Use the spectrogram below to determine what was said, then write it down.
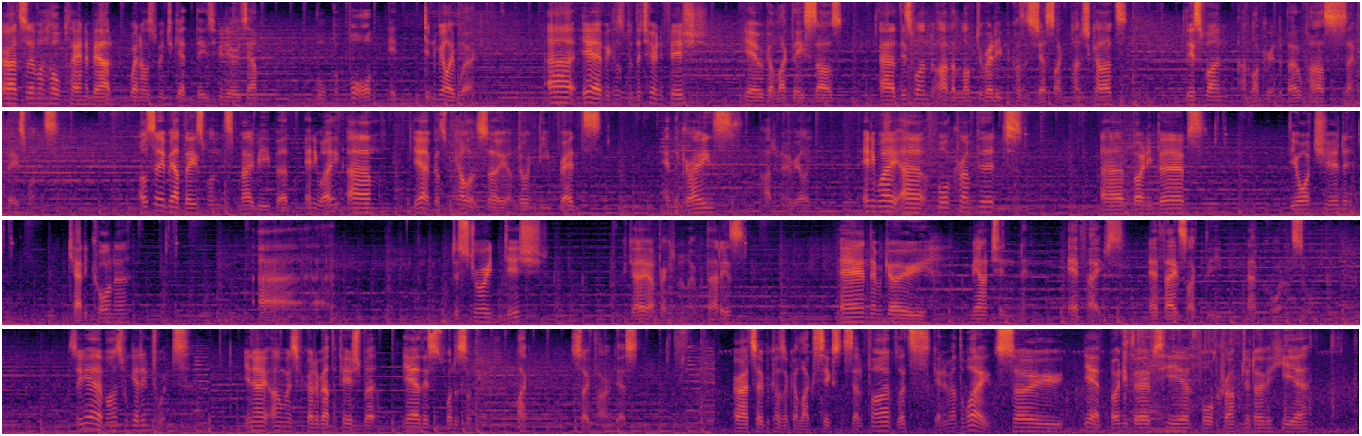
Alright, so my whole plan about when I was meant to get these videos out, well before, it didn't really work. Uh, yeah, because with the tuna fish, yeah, we got like these styles. Uh, this one I've unlocked already because it's just like punch cards. This one, unlock her in the battle pass, same with these ones. I'll say about these ones maybe, but anyway, um, yeah, I've got some colours, so I'm doing the reds and the greys. I don't know really. Anyway, uh, Fort Crumpets, uh, Boney Burbs, The Orchard, Catty Corner, uh, Destroyed Dish. Okay, I reckon I know what that is. And then we go Mountain F8. F8's like the map coordinates store. So yeah, might as well get into it. You know, I almost forgot about the fish, but yeah, this is what it's looking like so far, I guess. Alright, so because I got like 6 instead of 5, let's get him out the way. So, yeah, Boney Burbs here, 4 Corrupted over here.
